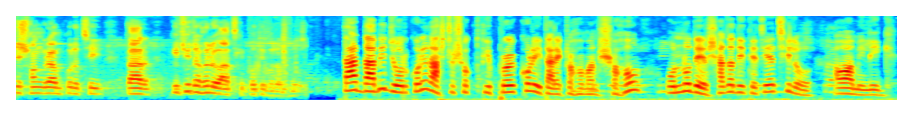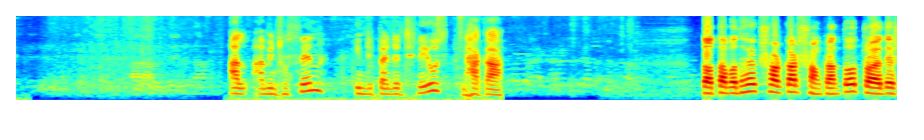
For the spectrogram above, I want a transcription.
যে সংগ্রাম করেছি তার কিছুটা হলেও আজকে প্রতিফলন হয়েছে। তার দাবি জোর করে রাষ্ট্রশক্তি প্রয়োগ করেই তারেক রহমান সহ অন্যদের সাজা দিতে চেয়েছিল আওয়ামী লীগ। Al Amin Hossain Independent News Dhaka. তত্ত্বাবধায়ক সরকার সংক্রান্ত ত্রয়োদশ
